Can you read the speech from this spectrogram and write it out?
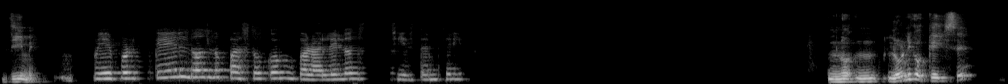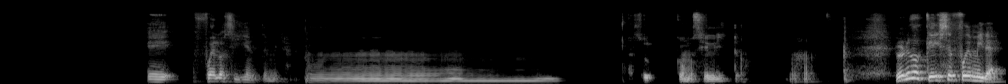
Dime. ¿Por qué el 2 lo pasó como paralelo si está en serie? No, lo único que hice eh, fue lo siguiente, mira. Mm, como cielito. Lo único que hice fue, mira,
